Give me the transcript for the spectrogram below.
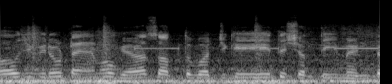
ਲਓ ਜੀ ਵੀਰੋ ਟਾਈਮ ਹੋ ਗਿਆ 7 ਵੱਜ ਕੇ ਤੇ 36 ਮਿੰਟ।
